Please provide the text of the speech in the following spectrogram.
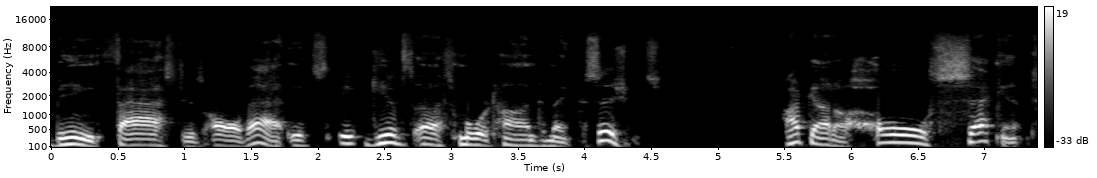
being fast is all that. It's it gives us more time to make decisions. I've got a whole second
